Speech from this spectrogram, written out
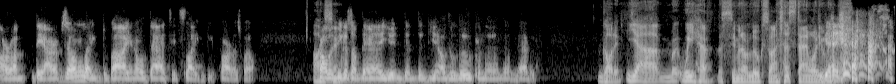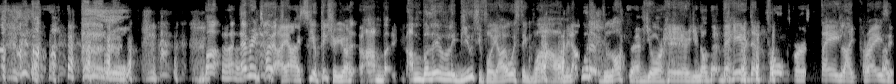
Arab, the Arab zone, like Dubai and all that, it's like a big part as well. Probably because of the, the, the, you know, the look and the, and the everything. Got it. Yeah, we have a similar look, so I understand what you mean. Yeah, but uh, every time I, I see your picture, you're um, unbelievably beautiful. I always think, wow. I mean, I would have loved to have your hair. You know, the, the hair that proper stay like crazy.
